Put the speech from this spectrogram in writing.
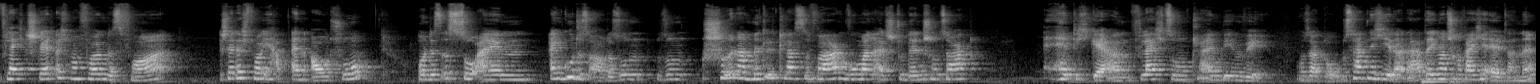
vielleicht stellt euch mal Folgendes vor. Stellt euch vor, ihr habt ein Auto und es ist so ein, ein gutes Auto, so ein, so ein schöner Mittelklassewagen, wo man als Student schon sagt, hätte ich gern. Vielleicht so einen kleinen BMW und sagt, oh, das hat nicht jeder, da hat ja jemand schon reiche Eltern, ne?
